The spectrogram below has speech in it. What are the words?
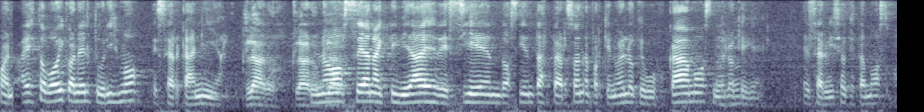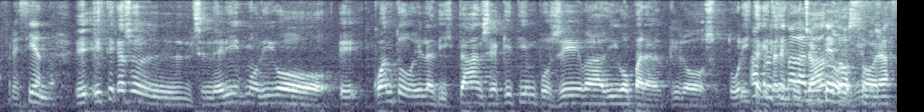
bueno, a esto voy con el turismo de cercanía. Claro, claro, no claro. sean actividades de 100, 200 personas, porque no es lo que buscamos, no es lo que el servicio que estamos ofreciendo. Eh, Este caso del senderismo, digo, eh, ¿cuánto es la distancia? ¿Qué tiempo lleva? Digo, para que los turistas que están Aproximadamente escuchando... dos los mismos- horas.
